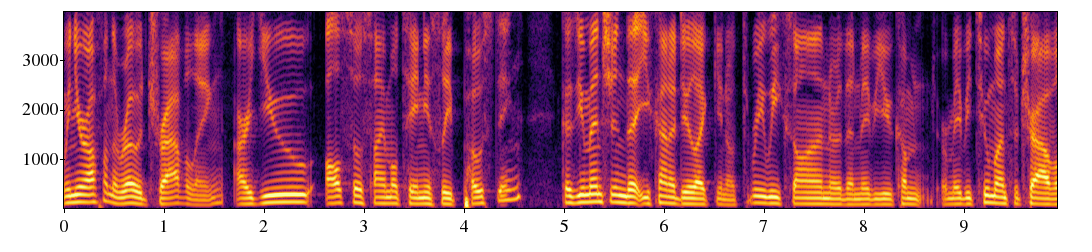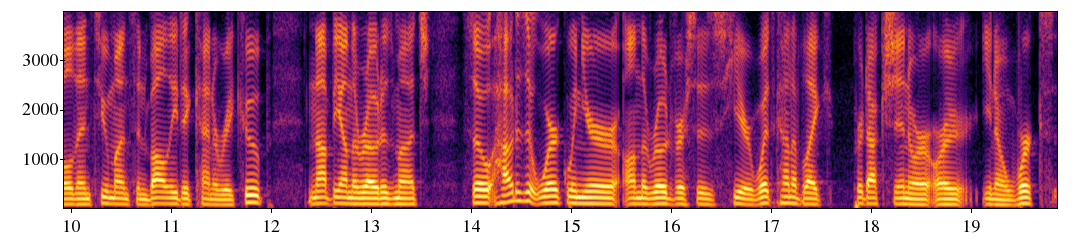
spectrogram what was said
When you're off on the road traveling, are you also simultaneously posting? Because you mentioned that you kind of do like, you know, three weeks on, or then maybe you come, or maybe two months of travel, then two months in Bali to kind of recoup, not be on the road as much. So, how does it work when you're on the road versus here? What kind of like production or, or you know, works?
